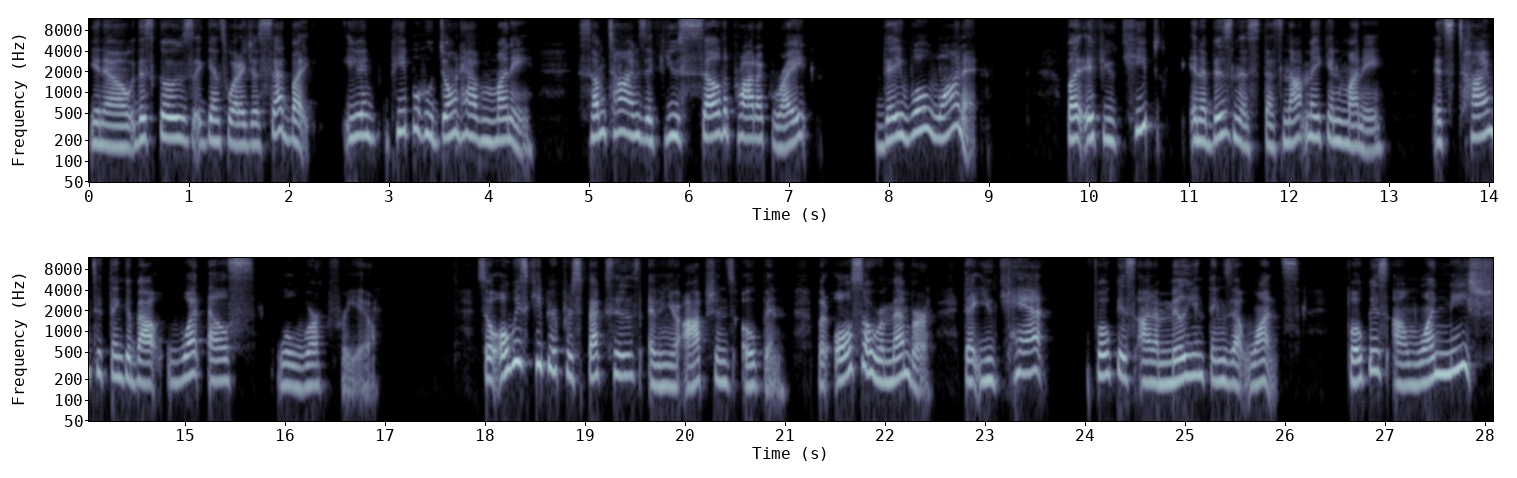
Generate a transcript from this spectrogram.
you know, this goes against what I just said, but even people who don't have money, sometimes if you sell the product right, they will want it. But if you keep in a business that's not making money, it's time to think about what else will work for you. So always keep your perspectives and your options open, but also remember that you can't focus on a million things at once. Focus on one niche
